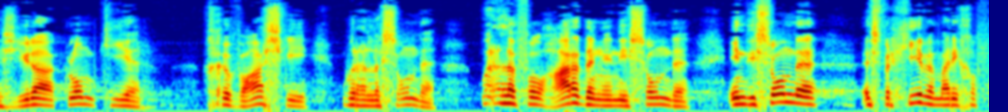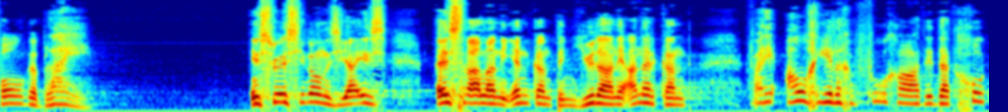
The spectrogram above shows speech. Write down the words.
is Juda klomp keer gewaarsku oor hulle sonde, oor hulle volharding in die sonde en die sonde is vergewe, maar die gevolge bly. En so sien ons juis Israel aan die een kant en Juda aan die ander kant wat die algehele gevoel gehad het dat God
